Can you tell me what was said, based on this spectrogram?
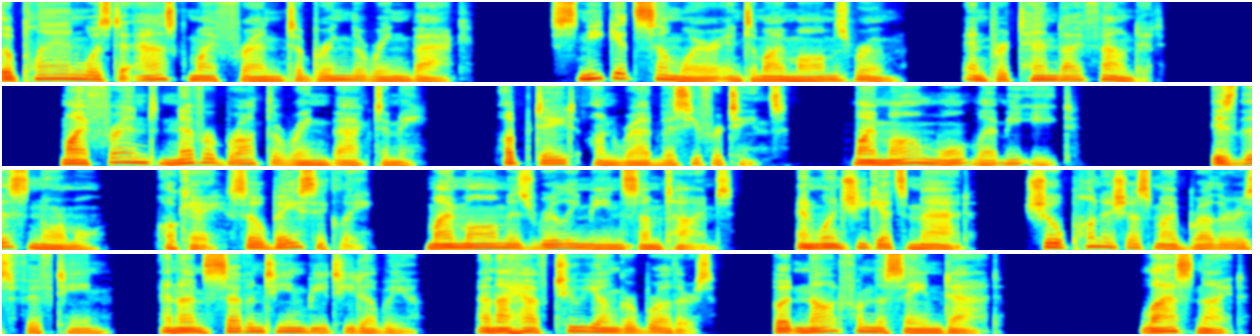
The plan was to ask my friend to bring the ring back, sneak it somewhere into my mom's room, and pretend I found it. My friend never brought the ring back to me. Update on Radvisi for teens. My mom won't let me eat. Is this normal? Okay, so basically, my mom is really mean sometimes, and when she gets mad, She'll punish us. My brother is 15, and I'm 17 BTW, and I have two younger brothers, but not from the same dad. Last night,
